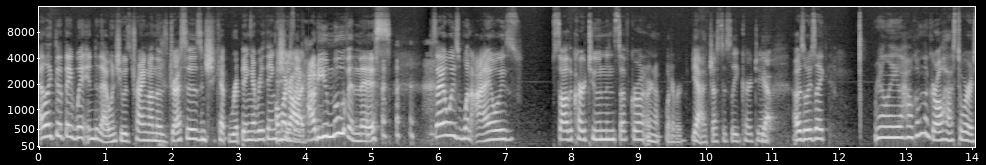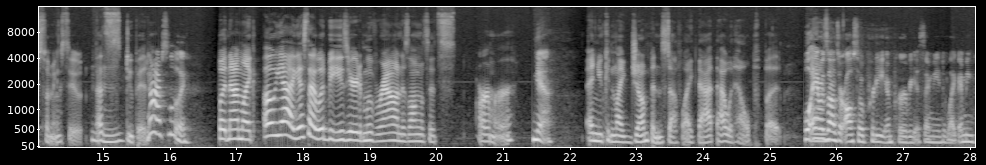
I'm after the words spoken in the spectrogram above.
I like that they went into that when she was trying on those dresses and she kept ripping everything. Oh my she was God. like, "How do you move in this?" Because I always, when I always saw the cartoon and stuff growing, or whatever, yeah, Justice League cartoon. Yeah. I was always like, "Really? How come the girl has to wear a swimming suit? That's mm-hmm. stupid." no absolutely But now I'm like, "Oh yeah, I guess that would be easier to move around as long as it's armor." yeah and you can like jump and stuff like that. That would help. But well amazons are also pretty impervious i mean to like i mean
